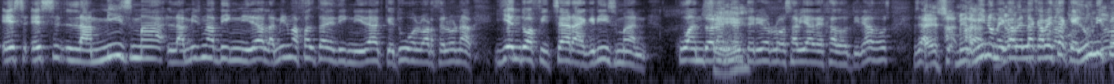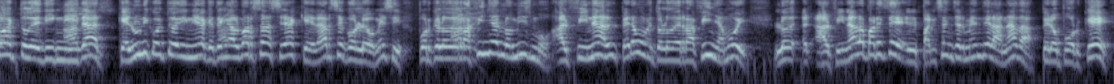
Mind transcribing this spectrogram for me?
Es, es la misma la misma dignidad, la misma falta de dignidad que tuvo el Barcelona yendo a fichar a Griezmann cuando el Sí. año anterior los había dejado tirados. O sea, Eso, a- mí no me cabe en la cabeza que el único yo acto de dignidad, que el único acto de dignidad que tenga el Barça sea quedarse con Leo Messi, porque lo de. Rafinha es lo mismo. Al final, espera un momento, lo de Rafinha, muy, al final aparece el Paris Saint Germain de la nada. ¿Pero por qué?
